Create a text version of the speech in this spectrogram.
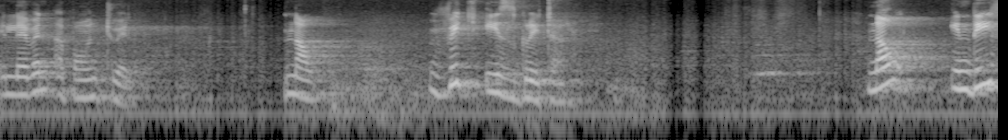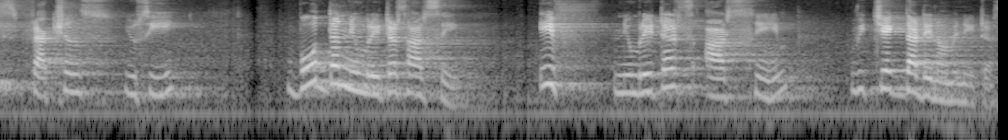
11 upon 12. Now, which is greater? Now in these fractions you see both the numerators are same. If numerators are same we check the denominators.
